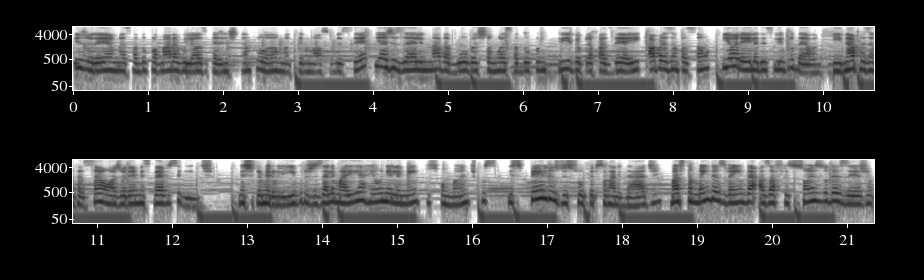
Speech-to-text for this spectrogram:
e Jurema, essa dupla maravilhosa que a gente tanto ama aqui no nosso BC. E a Gisele, nada boba, chamou essa dupla incrível para fazer aí a apresentação e orelha desse livro dela. E na apresentação, a Jurema escreve o seguinte. Neste primeiro livro, Gisele Maria reúne elementos românticos, espelhos de sua personalidade, mas também desvenda as aflições do desejo,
